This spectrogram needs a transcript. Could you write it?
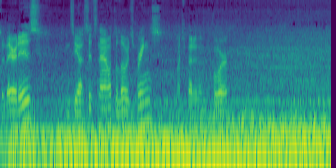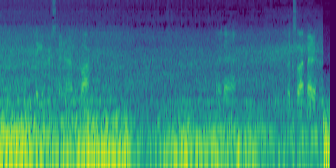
So there it is. You can see how it sits now with the lowered springs. Much better than before. Take it for a spin around the block. But uh, looks a lot better.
